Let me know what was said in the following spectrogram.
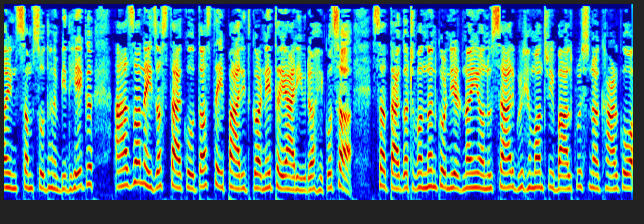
ऐन संशोधन विधेयक आज नै जस्ताको तस्तै पारित गर्ने तयारी रहेको छ। सत्ता गठबन्धनको निर्णय अनुसार गृहमन्त्री बालकृष्ण खाँडको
